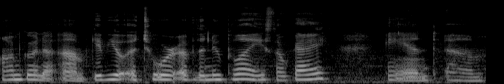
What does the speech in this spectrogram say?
I'm going to um, give you a tour of the new place, okay? And, um,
